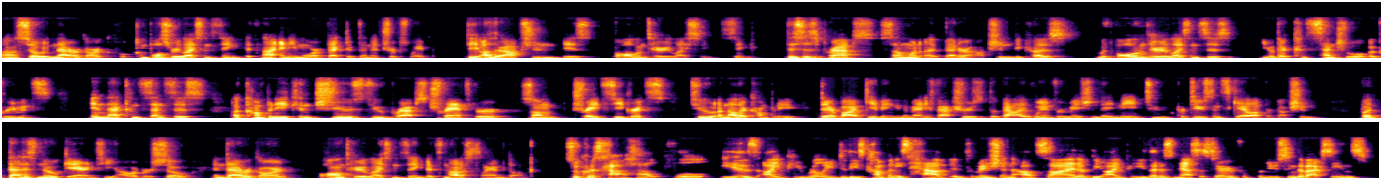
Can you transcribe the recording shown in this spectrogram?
Uh, so in that regard, compulsory licensing, it's not any more effective than a TRIPS waiver. The other option is voluntary licensing. This is perhaps somewhat a better option because with voluntary licenses, you know, they're consensual agreements. In that consensus, a company can choose to perhaps transfer some trade secrets to another company, thereby giving the manufacturers the valuable information they need to produce and scale up production. But that is no guarantee, however. So in that regard, voluntary licensing, it's not a slam dunk. So, Chris, how helpful is IP really? Do these companies have information outside of the IP that is necessary for producing the vaccines?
